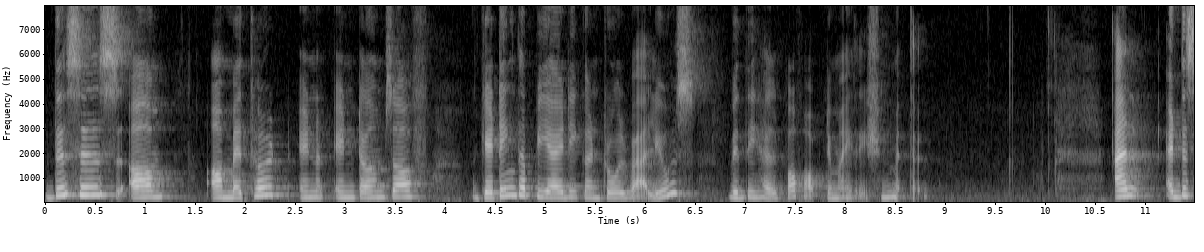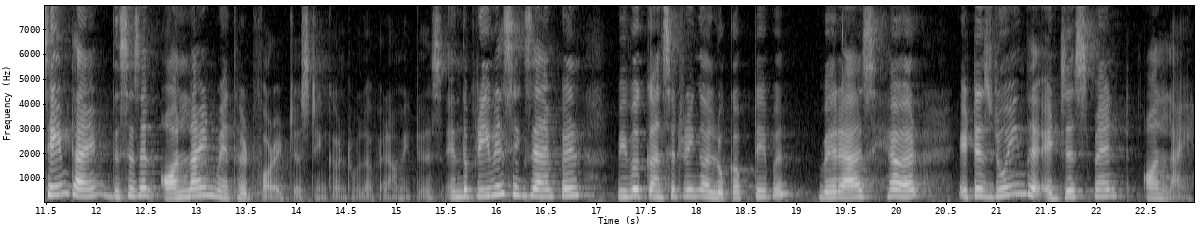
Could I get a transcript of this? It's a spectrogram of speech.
this is um, a method in, in terms of getting the PID control values with the help of optimization method. And at the same time, this is an online method for adjusting controller parameters. In the previous example, we were considering a lookup table, whereas here it is doing the adjustment online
